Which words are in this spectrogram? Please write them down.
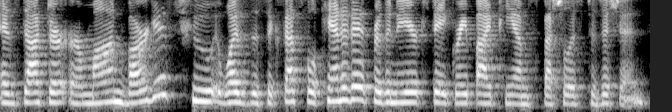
is Dr. Erman Vargas, who was the successful candidate for the New York State Grape IPM specialist position.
